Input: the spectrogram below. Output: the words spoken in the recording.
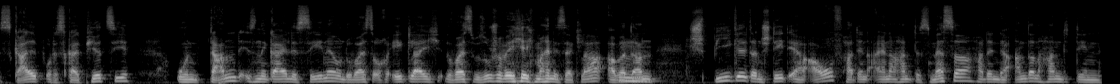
Skalp oder skalpiert sie. Und dann ist eine geile Szene und du weißt auch eh gleich, du weißt sowieso schon welche ich meine, ist ja klar, aber mhm. dann spiegelt, dann steht er auf, hat in einer Hand das Messer, hat in der anderen Hand den,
